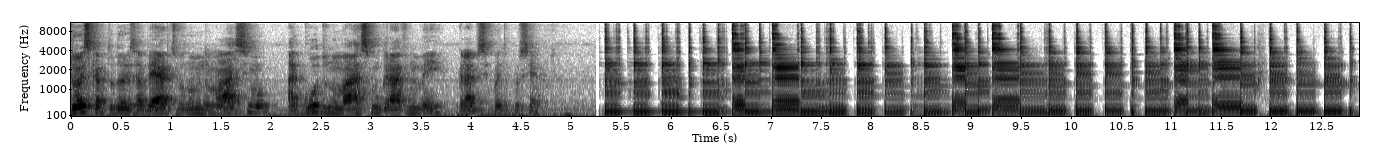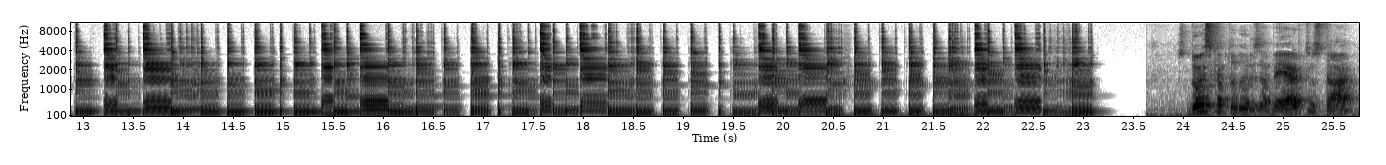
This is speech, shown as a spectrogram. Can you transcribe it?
Dois captadores abertos, volume no máximo, agudo no máximo, grave no meio, grave 50%. Os dois captadores abertos, tá?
